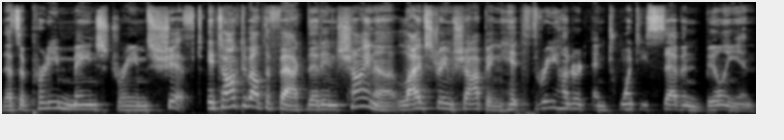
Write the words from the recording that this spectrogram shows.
That's a pretty mainstream shift. It talked about the fact that in China, live stream shopping hit 327 billion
